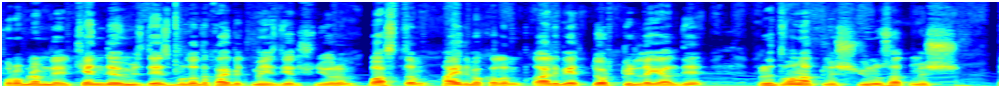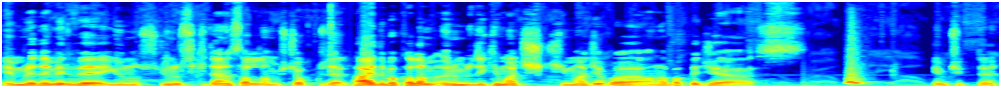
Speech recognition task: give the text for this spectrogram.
problem değil. Kendi evimizdeyiz. Burada da kaybetmeyiz diye düşünüyorum. Bastım. Haydi bakalım. Galibiyet 4-1 ile geldi. Rıdvan atmış, Yunus atmış. Emre Demir ve Yunus. Yunus iki tane sallamış. Çok güzel. Haydi bakalım önümüzdeki maç kim acaba? Ona bakacağız. Kim çıktı?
